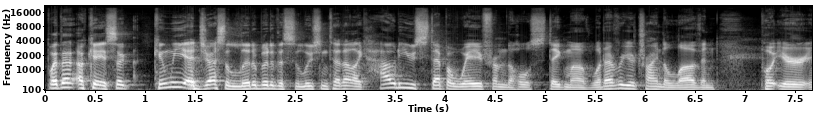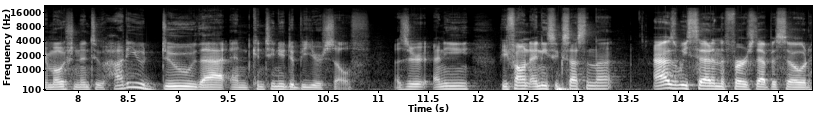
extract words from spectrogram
but that okay, so can we address a little bit of the solution to that? Like, how do you step away from the whole stigma of whatever you're trying to love and put your emotion into? How do you do that and continue to be yourself? Is there any? Have you found any success in that? As we said in the first episode,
